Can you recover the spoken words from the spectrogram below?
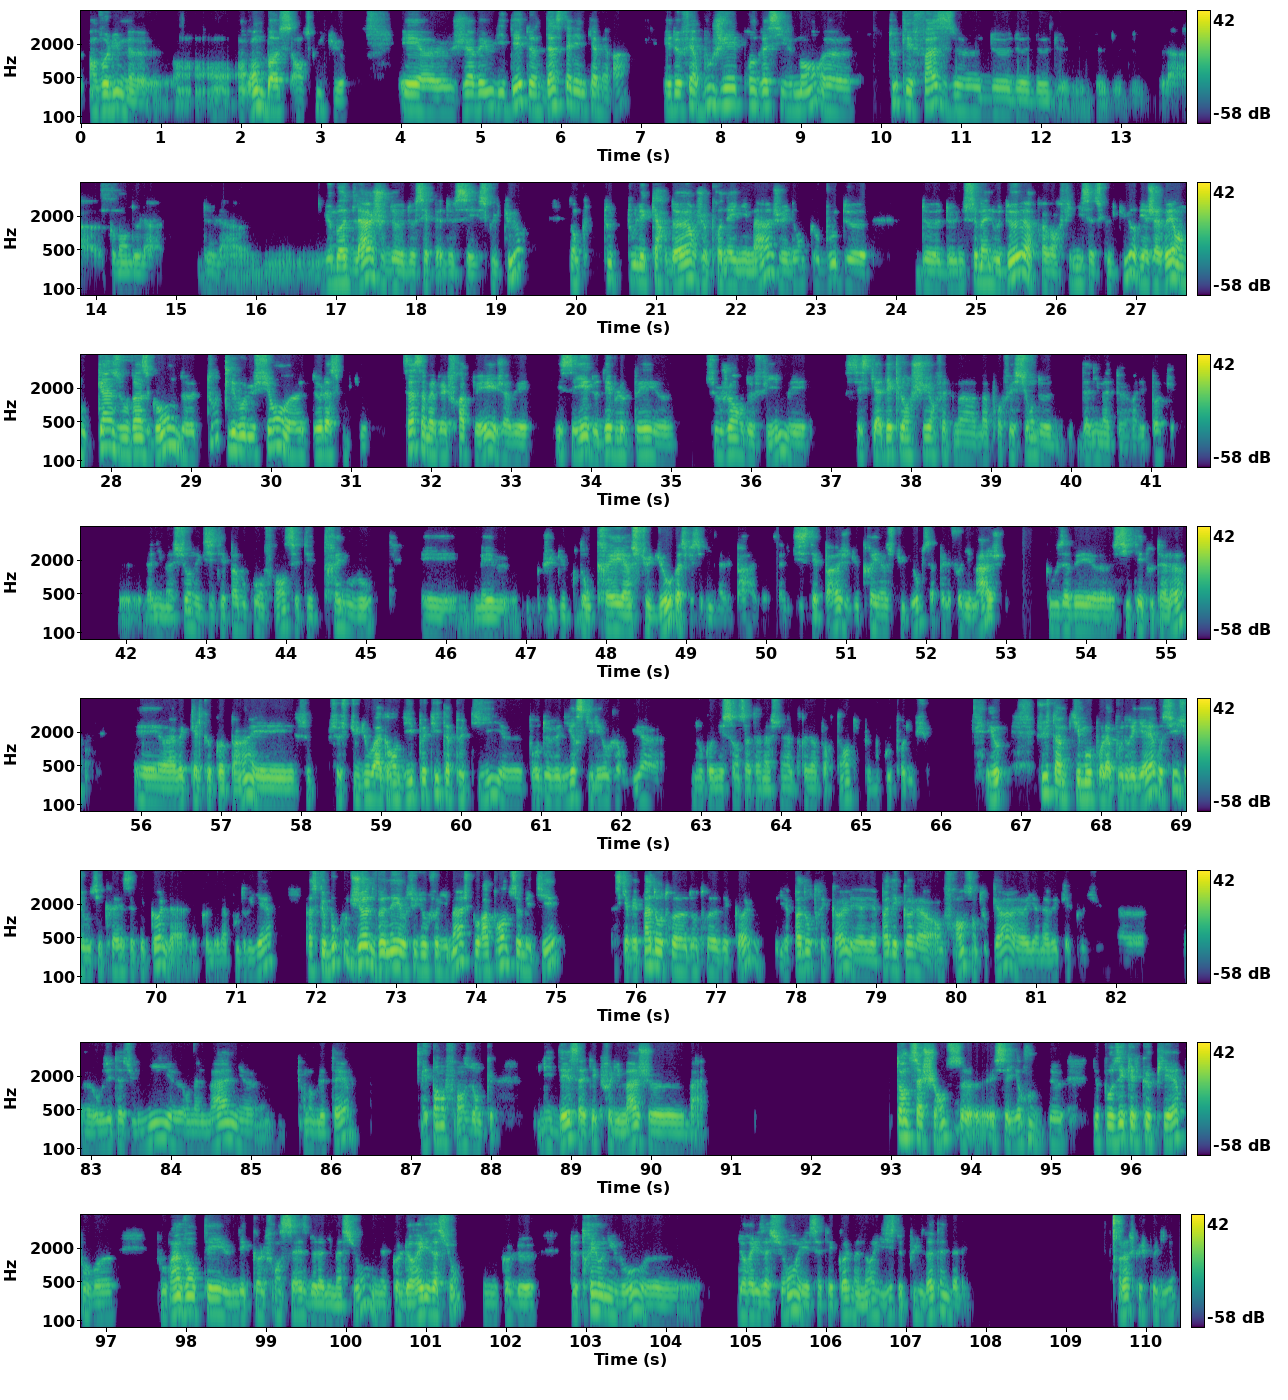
en, volume, euh, en, en, rond bosse, en sculpture. Et euh, j'avais eu l'idée d'installer une caméra et de faire bouger progressivement euh, toutes les phases de, de, de, de, la, comment, la, la, du modelage de, ces, ces sculptures. Donc, tous les quarts d'heure, je prenais une image et donc au bout de d'une semaine ou deux, après avoir fini cette sculpture, eh j'avais en 15 ou 20 secondes toute l'évolution euh, de la sculpture. Ça, ça m'avait frappé et j'avais essayé de développer euh, ce genre de film et c'est ce qui a déclenché en fait ma, profession d'animateur. À l'époque, euh, l'animation n'existait pas beaucoup en France, c'était très nouveau. Et, mais euh, j'ai dû donc créer un studio parce que ça n'existait pas. J'ai dû créer un studio qui s'appelle Image que vous avez euh, cité tout à l'heure, et avec quelques copains. Et ce, studio a grandi petit à petit pour devenir ce qu'il est aujourd'hui, nos connaissances internationales très importantes et puis beaucoup de production. Et juste un petit mot pour la poudrière aussi. J'ai aussi créé cette école, l'école de la poudrière, parce que beaucoup de jeunes venaient au studio Folimage pour apprendre ce métier, parce qu'il n'y avait pas d'autres, écoles. Il n'y a pas d'autres écoles. Il n'y a, pas d'école en France, en tout cas. Il y en avait quelques-unes euh, aux États-Unis, euh, en Allemagne, euh, en Angleterre, et pas en France. Donc, l'idée, ça a été que Folimage bah, tente sa chance, euh, essayons de, poser quelques pierres pour, euh, pour inventer une école française de l'animation, une école de réalisation, une école de, très haut niveau euh, de réalisation. Et cette école, maintenant, existe depuis une vingtaine d'années. Voilà ce que je peux dire.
